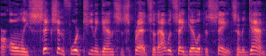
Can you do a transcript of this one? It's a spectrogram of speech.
are only six and fourteen against the spread, so that would say go with the Saints. And again,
